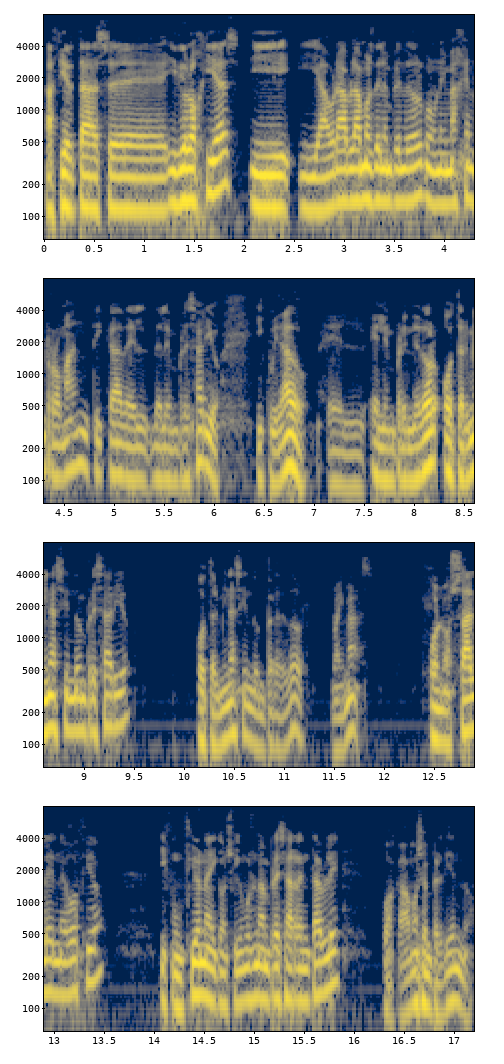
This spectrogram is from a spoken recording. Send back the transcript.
a ciertas eh, ideologías y, ahora hablamos hablamos del emprendedor con una imagen romántica del, del empresario. Y cuidado, el, el, emprendedor o termina siendo empresario o termina siendo emprendedor. No hay más. O nos sale el negocio y funciona y conseguimos una empresa rentable o acabamos en perdiendo.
